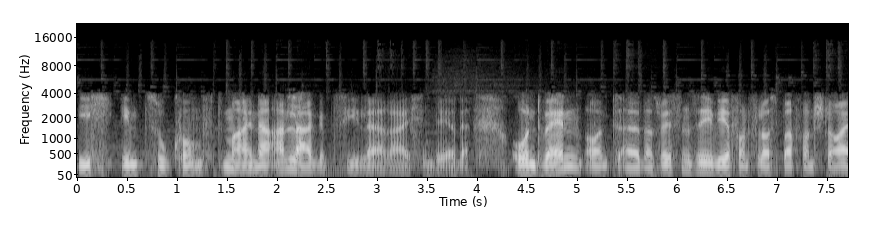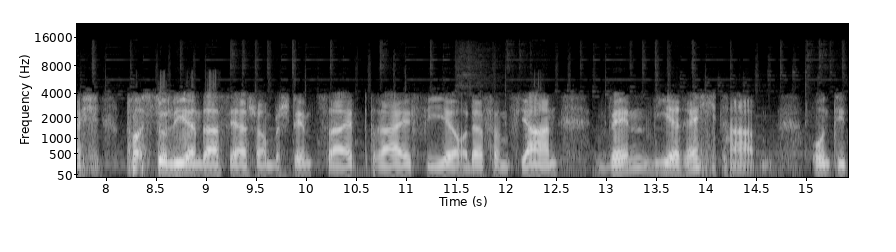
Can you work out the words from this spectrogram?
ich in Zukunft meine Anlageziele erreichen werde. Und wenn, und äh, das wissen Sie, wir von Flossbach von Storch postulieren das ja schon bestimmt seit drei, vier oder fünf Jahren, wenn wir recht haben und die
